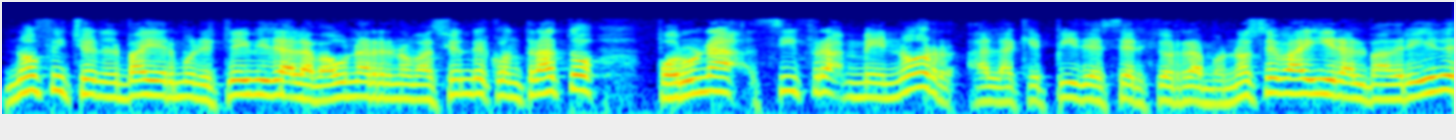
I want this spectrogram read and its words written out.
no fichó en el Bayern Múnich David Álava una renovación de contrato por una cifra menor a la que pide Sergio Ramos. No se va a ir al Madrid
